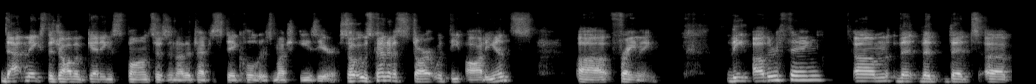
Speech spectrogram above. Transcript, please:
that makes the job of getting sponsors and other types of stakeholders much easier. So it was kind of a start with the audience uh, framing. The other thing um, that that that uh,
